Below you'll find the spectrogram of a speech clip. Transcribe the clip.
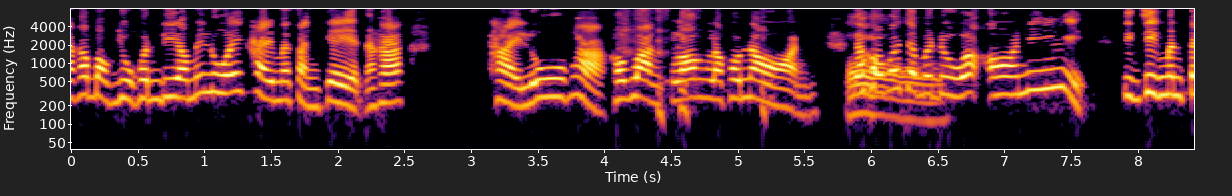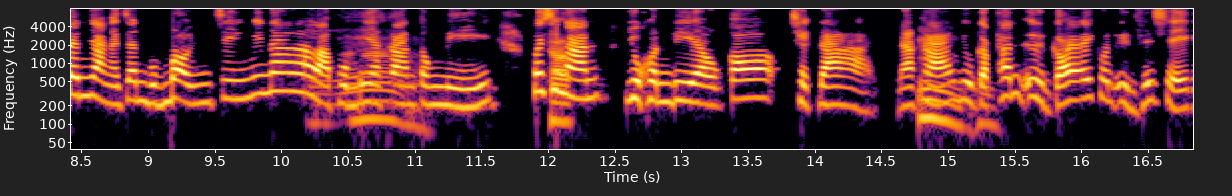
นะคะ บอกอยู่คนเดียวไม่รู้ให้ใครมาสังเกตนะคะ ถ่ายรูปค่ะเขาวางกล้องแล้วเขานอน แล้วเขาก็จะมาดูว่าอ๋อนี่ จริง ๆ มันเป็นอย่างอาจารย์บุ๋มบอกจริง ๆ ไม่น่าล่ะผมมีอาการตรงนี้ เพราะฉะนั้นอยู่คนเดียวก็เช็คได้นะคะอืมอยู่กับท่านอื่นก็ให้คนอื่นช่วยเช็ค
